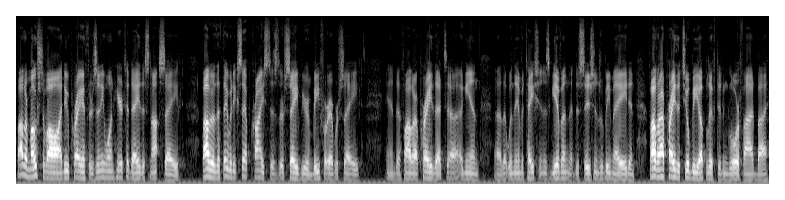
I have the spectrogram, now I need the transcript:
Father, most of all, I do pray if there's anyone here today that's not saved, Father, that they would accept Christ as their Savior and be forever saved. And uh, Father, I pray that, uh, again, uh, that when the invitation is given, that decisions will be made. And Father, I pray that you'll be uplifted and glorified by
